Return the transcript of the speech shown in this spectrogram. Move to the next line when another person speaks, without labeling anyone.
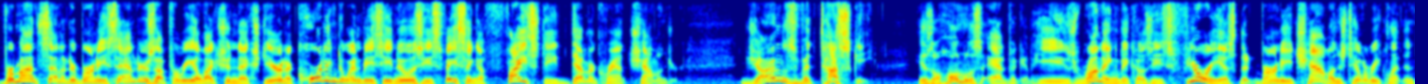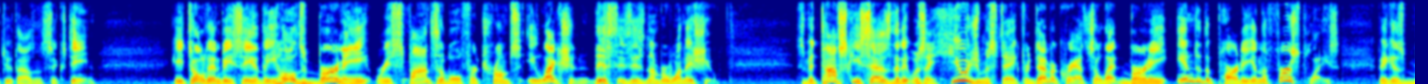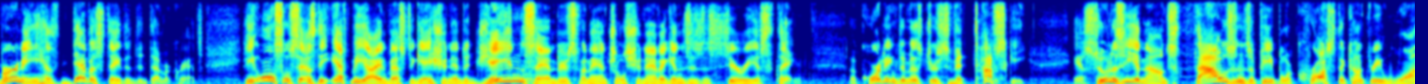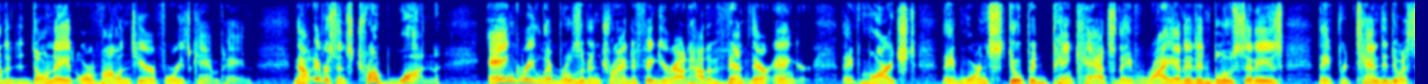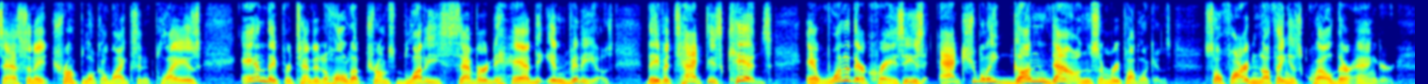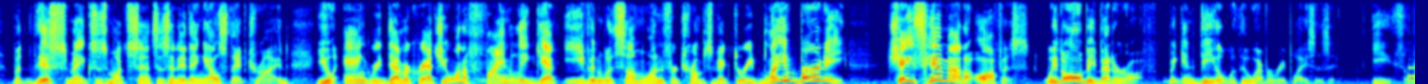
Vermont Senator Bernie Sanders up for re election next year, and according to NBC News, he's facing a feisty Democrat challenger. John Svitavsky is a homeless advocate. He's running because he's furious that Bernie challenged Hillary Clinton in 2016. He told NBC that he holds Bernie responsible for Trump's election. This is his number one issue. Svitavsky says that it was a huge mistake for Democrats to let Bernie into the party in the first place because Bernie has devastated the Democrats. He also says the FBI investigation into Jane Sanders' financial shenanigans is a serious thing. According to Mr. Svitavsky, as soon as he announced, thousands of people across the country wanted to donate or volunteer for his campaign. Now, ever since Trump won, Angry liberals have been trying to figure out how to vent their anger. They've marched, they've worn stupid pink hats, they've rioted in blue cities, they've pretended to assassinate Trump lookalikes in plays, and they pretended to hold up Trump's bloody severed head in videos. They've attacked his kids, and one of their crazies actually gunned down some Republicans. So far, nothing has quelled their anger. But this makes as much sense as anything else they've tried. You angry Democrats, you want to finally get even with someone for Trump's victory? Blame Bernie. Chase him out of office. We'd all be better off. We can deal with whoever replaces him easily.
